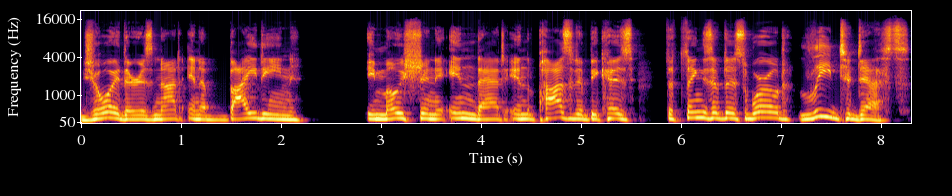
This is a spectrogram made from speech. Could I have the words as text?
joy. There is not an abiding emotion in that, in the positive, because the things of this world lead to death.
